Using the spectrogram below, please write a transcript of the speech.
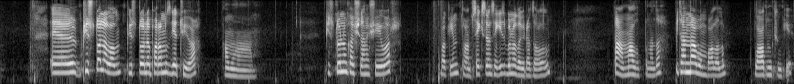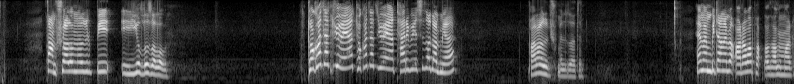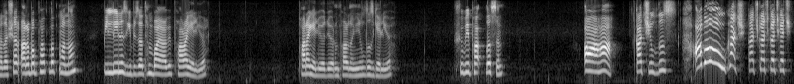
Ee, pistol alalım. Pistole paramız yetiyor. Tamam. Pistolün kaç tane şeyi var? Bakayım. Tamam 88. Buna da biraz alalım. Tamam aldık buna da. Bir tane daha bomba alalım. Lazım çünkü. Tamam şu adamı öldürüp bir e, yıldız alalım. Tokat atıyor ya. Tokat atıyor ya. Terbiyesiz adam ya. Para da düşmedi zaten. Hemen bir tane bir araba patlatalım arkadaşlar. Araba patlatmadan bildiğiniz gibi zaten bayağı bir para geliyor. Para geliyor diyorum pardon yıldız geliyor. Şu bir patlasın. Aha. Kaç yıldız? Abo kaç. Kaç kaç kaç kaç.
